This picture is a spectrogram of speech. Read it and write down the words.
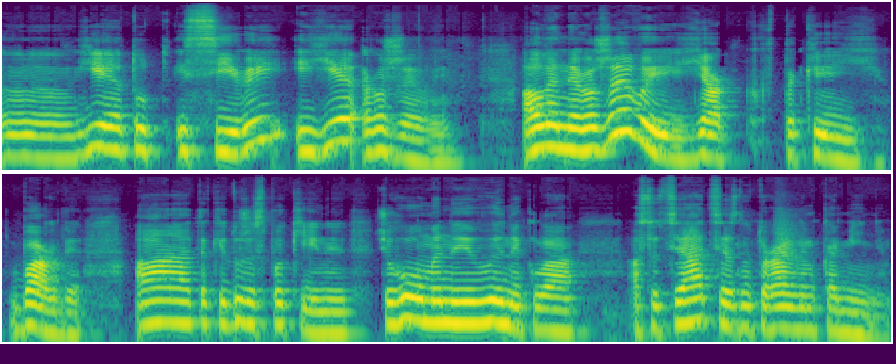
е, є тут і сірий, і є рожевий. Але не рожевий, як такий Барбі, а такий дуже спокійний, чого у мене і виникла асоціація з натуральним камінням.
